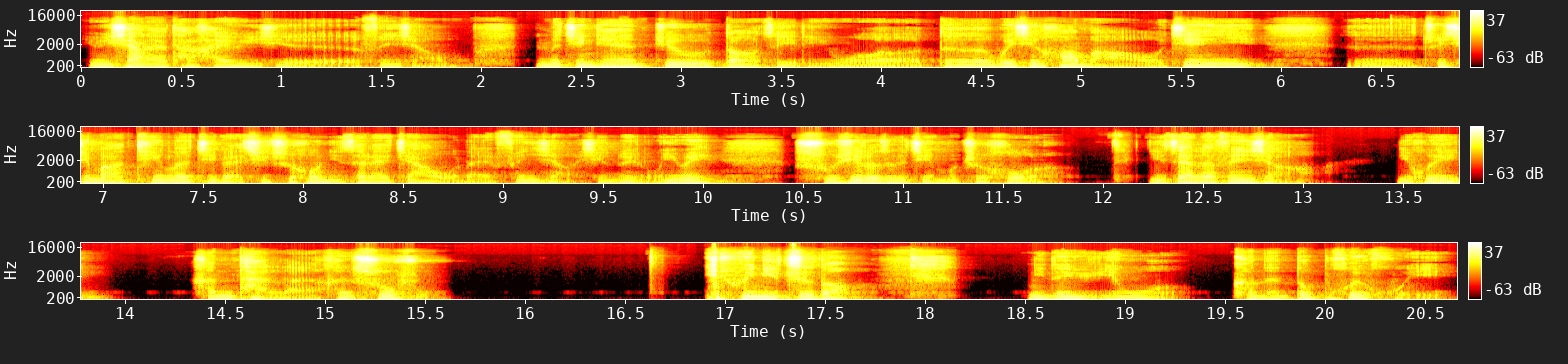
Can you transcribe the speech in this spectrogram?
因为下来他还有一些分享。那么今天就到这里，我的微信号码，我建议，呃，最起码听了几百期之后，你再来加我来分享一些内容，因为熟悉了这个节目之后呢，你再来分享，你会很坦然、很舒服，因为你知道你的语音我可能都不会回。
